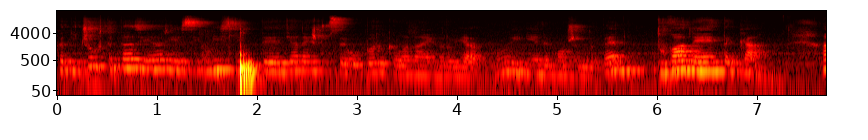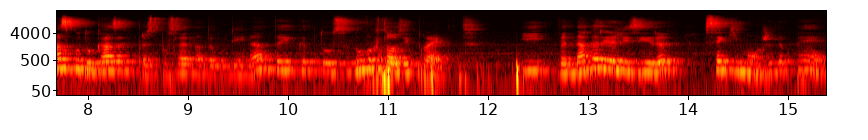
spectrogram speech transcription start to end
Като чухте тази ария си мислите, тя нещо се е объркала най-вероятно и ние не можем да пеем. Това не е така. Аз го доказах през последната година, тъй като сънувах този проект и веднага реализирах, всеки може да пее.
